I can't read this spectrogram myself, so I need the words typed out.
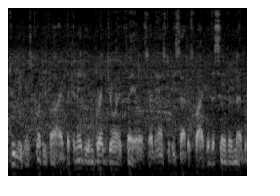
At 2 meters 25, the Canadian Greg Joy fails and has to be satisfied with a silver medal.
